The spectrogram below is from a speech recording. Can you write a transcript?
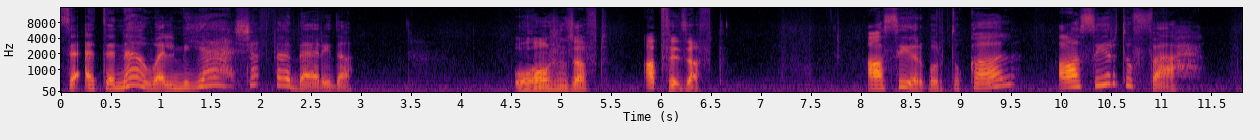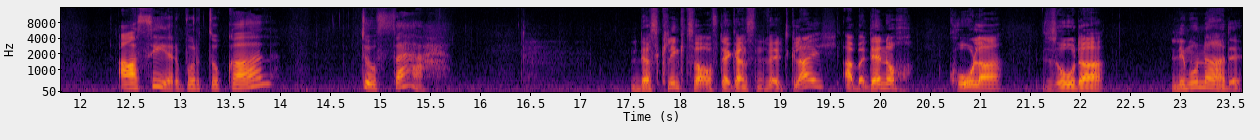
سأتناول مياه شفة باردة Orangensaft. Apfelsaft. عصير برتقال عصير تفاح عصير برتقال تفاح Das klingt zwar auf der ganzen Welt gleich, aber dennoch Cola, Soda, Limonade.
